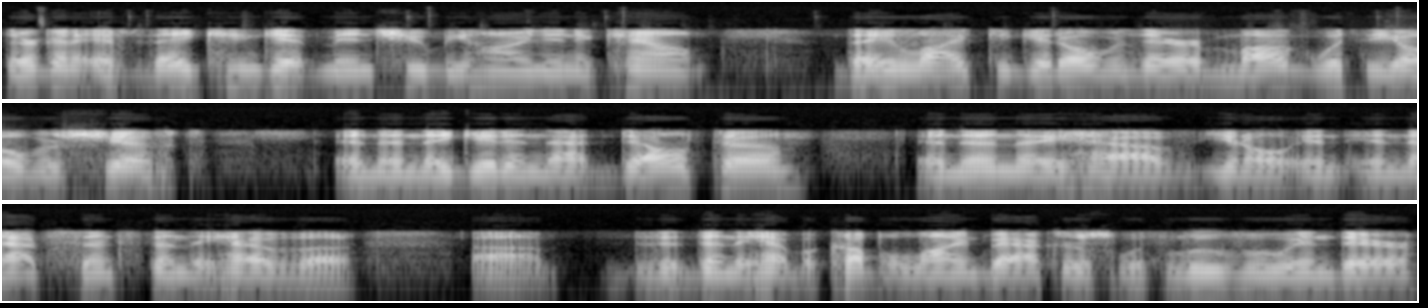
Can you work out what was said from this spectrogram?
They're going to if they can get Minshew behind an account, they like to get over there, mug with the overshift, and then they get in that delta, and then they have you know in in that sense, then they have a uh, then they have a couple linebackers with Luvu in there,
